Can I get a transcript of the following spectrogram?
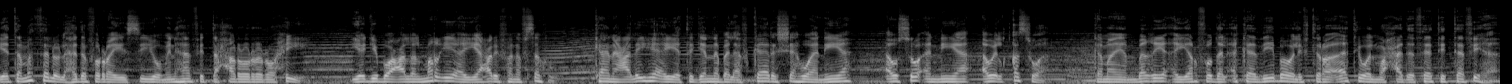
يتمثل الهدف الرئيسي منها في التحرر الروحي. يجب على المرء أن يعرف نفسه. كان عليه أن يتجنب الأفكار الشهوانية أو سوء النية أو القسوة كما ينبغي أن يرفض الأكاذيب والافتراءات والمحادثات التافهة.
